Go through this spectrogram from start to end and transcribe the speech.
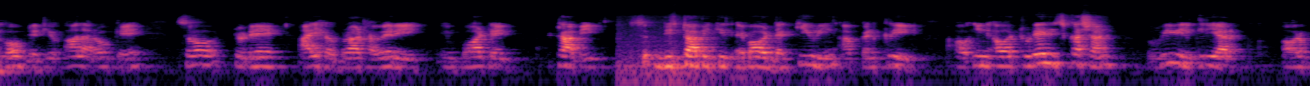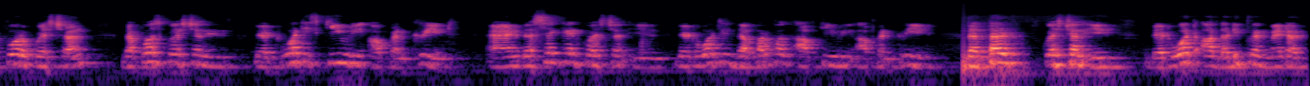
Hope that you all are okay. So today I have brought a very important topic. So this topic is about the curing of concrete. In our today's discussion, we will clear our four questions. The first question is that what is curing of concrete? And the second question is that what is the purpose of curing of concrete? The third question is that what are the different methods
